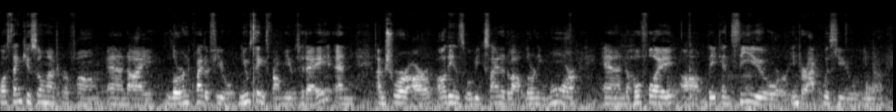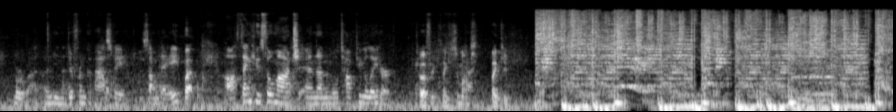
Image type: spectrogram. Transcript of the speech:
well, thank you so much, Irfan. And I learned quite a few new things from you today. And I'm sure our audience will be excited about learning more and hopefully uh, they can see you or interact with you in a in a different capacity someday. But uh, thank you so much, and then we'll talk to you later. Okay. Perfect. Thank you so much. Thank you.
